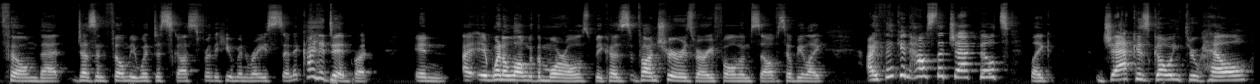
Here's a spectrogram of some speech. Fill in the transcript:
film that doesn't fill me with disgust for the human race, and it kind of did. But in I, it went along with the morals because Von Trier is very full of himself. So he'll be like, I think in House That Jack Built, like Jack is going through hell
